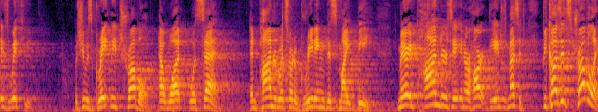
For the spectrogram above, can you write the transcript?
is with you. But she was greatly troubled at what was said and pondered what sort of greeting this might be. Mary ponders it in her heart, the angel's message, because it's troubling.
